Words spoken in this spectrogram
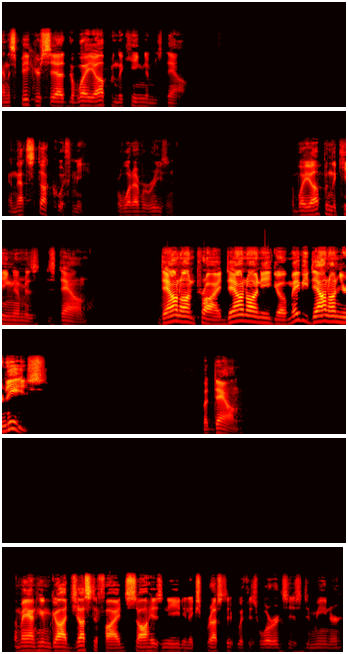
And the speaker said, The way up in the kingdom is down. And that stuck with me for whatever reason. The way up in the kingdom is, is down. Down on pride, down on ego, maybe down on your knees, but down. The man whom God justified saw his need and expressed it with his words, his demeanor.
